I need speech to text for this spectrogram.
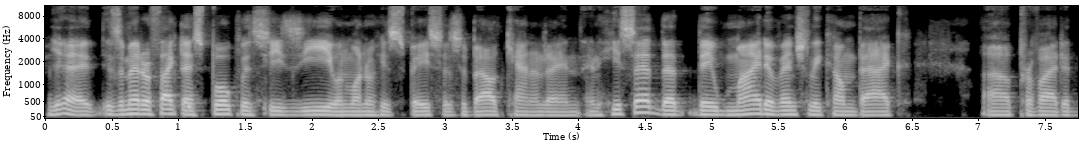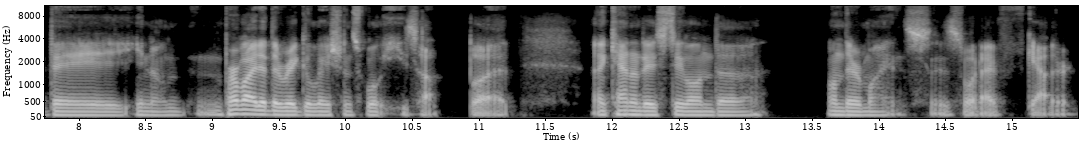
Yeah, as a matter of fact, I spoke with CZ on one of his spaces about Canada, and, and he said that they might eventually come back, uh, provided they, you know, provided the regulations will ease up. But uh, Canada is still on the on their minds, is what I've gathered.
